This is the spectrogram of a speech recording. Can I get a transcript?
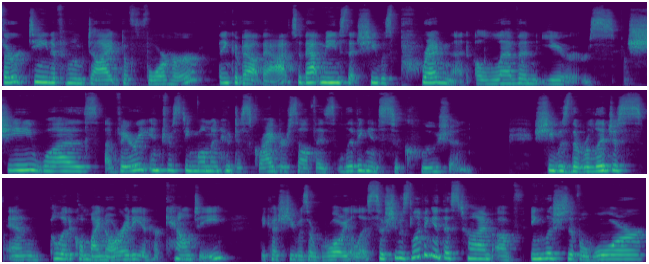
13 of whom died before her. Think about that. So that means that she was pregnant 11 years. She was a very interesting woman who described herself as living in seclusion. She was the religious and political minority in her county because she was a royalist. So she was living at this time of English Civil War,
